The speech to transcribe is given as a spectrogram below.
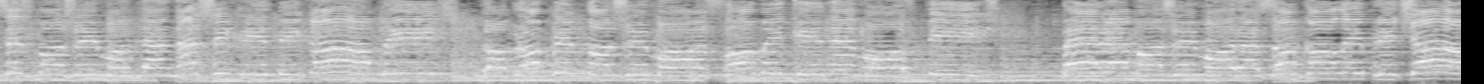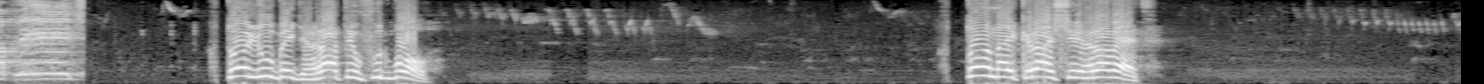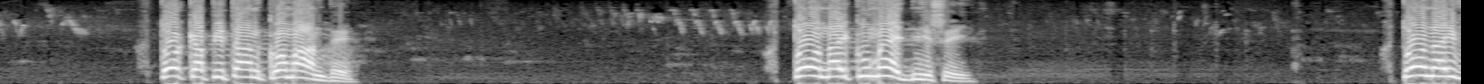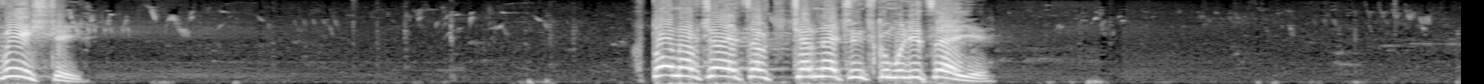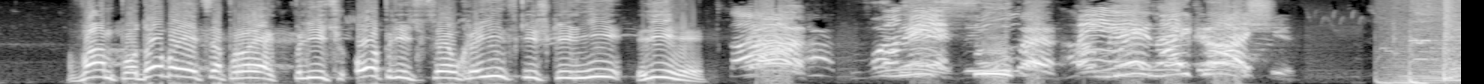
все зможемо для наших рідних облич, добро примножимо, зло ми кинемо в піч, переможемо разом, коли пліч пліч. Хто любить грати в футбол? Хто найкращий гравець? Хто капітан команди? Хто найкумедніший? Хто найвищий? Хто навчається в Чернеччинському ліцеї? Вам подобається проект Пліч опліч Всеукраїнські шкільні ліги? Вони супер! А ми найкращі! Bye.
